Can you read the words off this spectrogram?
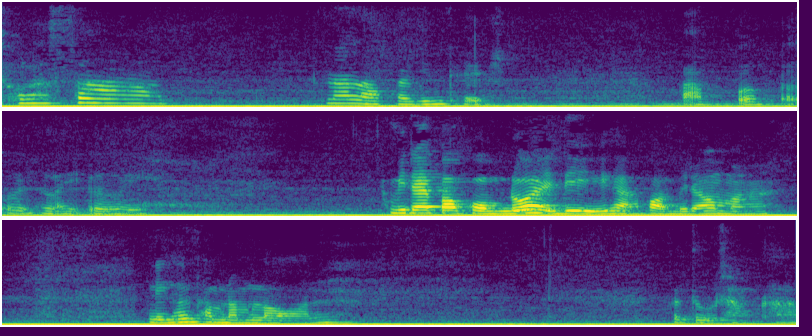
โทรศัพท์น่ารักไปวินเทจปั๊บเปิบเอ่ยอะไรเอ่ยมีได้ประผมด้วยดีค่ะพลอไม่ได้เอามา นี่เครื่องทำน้ำร้อน ประตูทางเข้า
